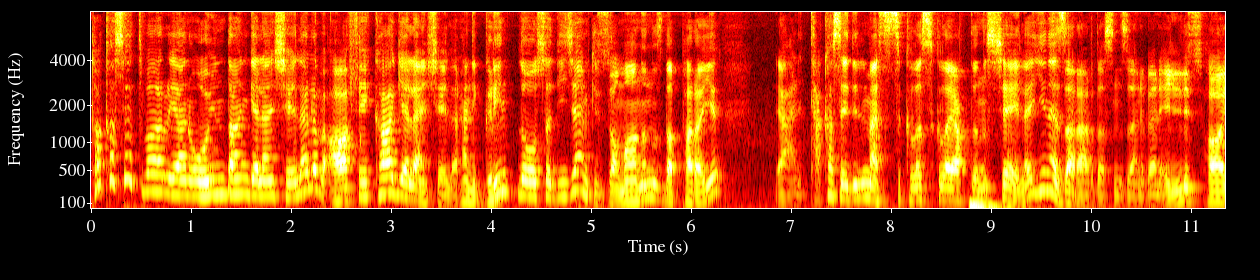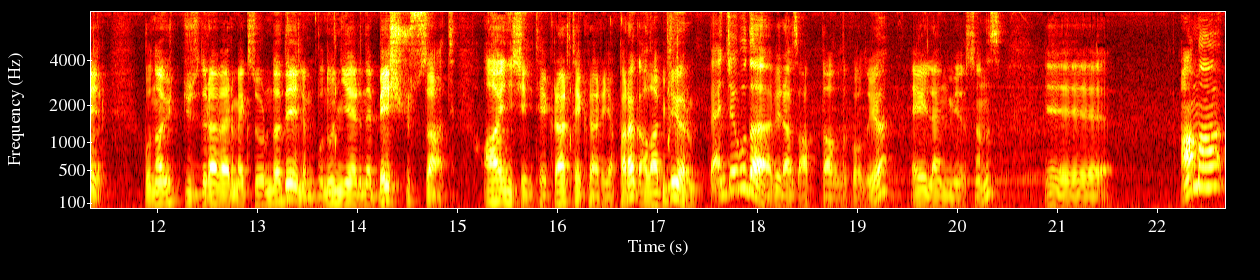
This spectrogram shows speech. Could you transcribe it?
takaset var yani oyundan gelen şeylerle ve AFK gelen şeyler. Hani grindle olsa diyeceğim ki zamanınızda parayı yani takas edilmez. Sıkıla sıkıla yaptığınız şeyle yine zarardasınız. Hani ben 50 hayır. Buna 300 lira vermek zorunda değilim. Bunun yerine 500 saat aynı şeyi tekrar tekrar yaparak alabiliyorum. Bence bu da biraz aptallık oluyor. Eğlenmiyorsanız. Ee, ama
